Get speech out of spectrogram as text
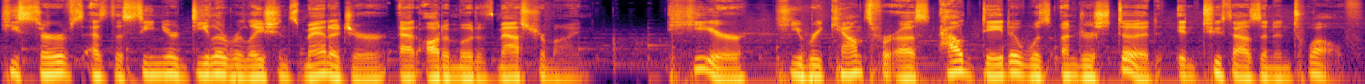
he serves as the Senior Dealer Relations Manager at Automotive Mastermind. Here, he recounts for us how data was understood in 2012.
